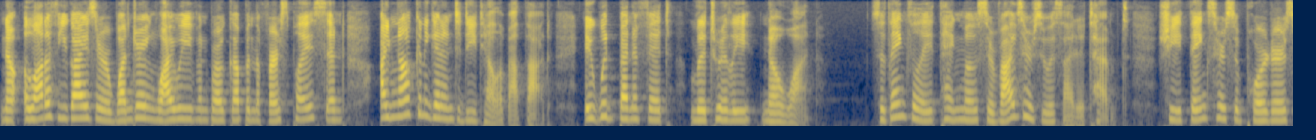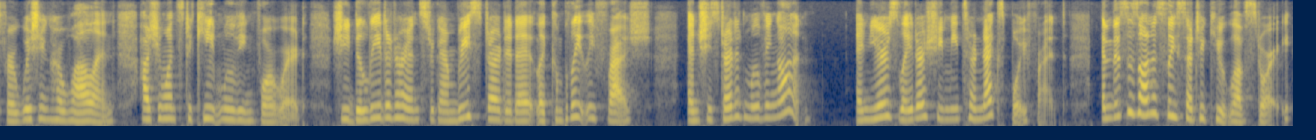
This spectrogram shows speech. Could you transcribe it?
Now, a lot of you guys are wondering why we even broke up in the first place, and I'm not going to get into detail about that. It would benefit literally no one. So thankfully, Tangmo survives her suicide attempt. She thanks her supporters for wishing her well and how she wants to keep moving forward. She deleted her Instagram, restarted it like completely fresh, and she started moving on. And years later, she meets her next boyfriend. And this is honestly such a cute love story.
